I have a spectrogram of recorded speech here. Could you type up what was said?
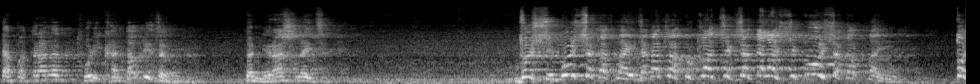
त्या पत्रानं थोडी खंतावलीच जरूर पण निराश नाही जो शिकवूच शकत नाही जगातला कुठलाच शिक्षक त्याला शिकवू शकत नाही. तो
